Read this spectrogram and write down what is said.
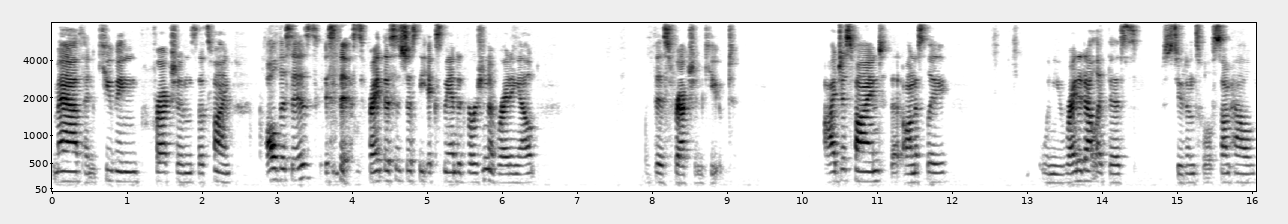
math and cubing fractions, that's fine. All this is, is this, right? This is just the expanded version of writing out this fraction cubed. I just find that honestly, when you write it out like this, students will somehow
